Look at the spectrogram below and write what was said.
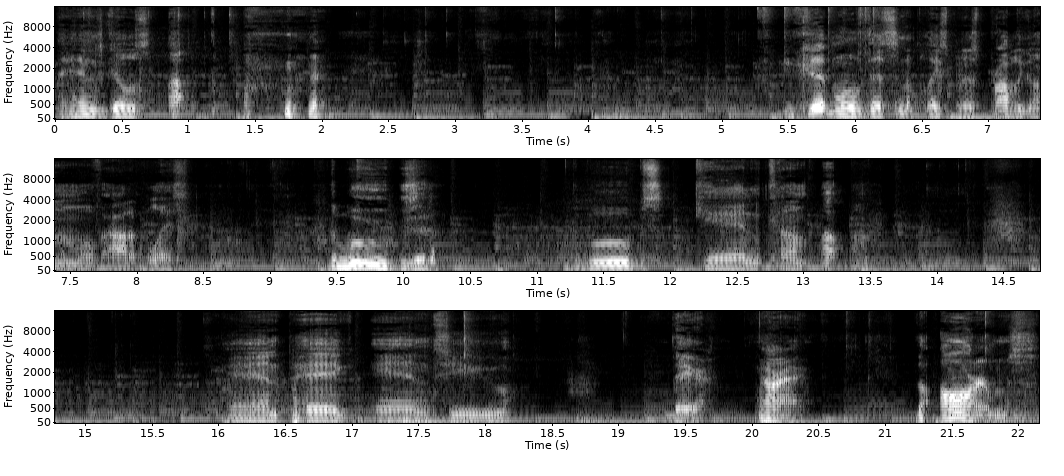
The hinge goes up. could move this into place, but it's probably going to move out of place. The boobs. The boobs can come up and peg into there. All right. The arms.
